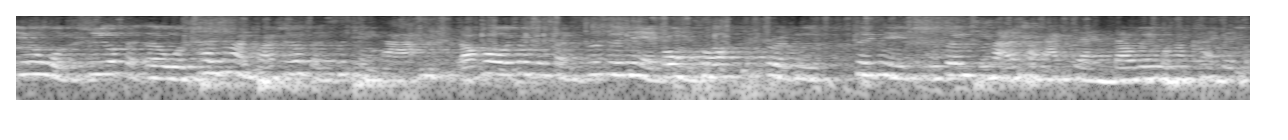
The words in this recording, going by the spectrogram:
因为我们是一个粉，呃，我是看春晚团是一个粉丝品牌，然后就是粉丝最近也跟我们说，就是你最近十分频繁的上下线，你在微博上看一些什么？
